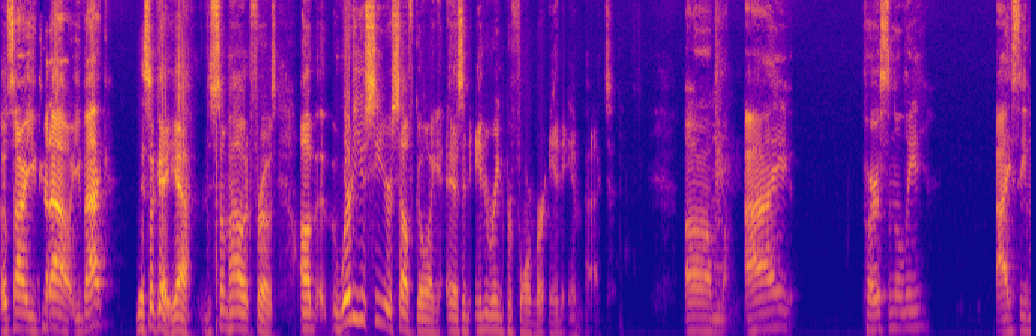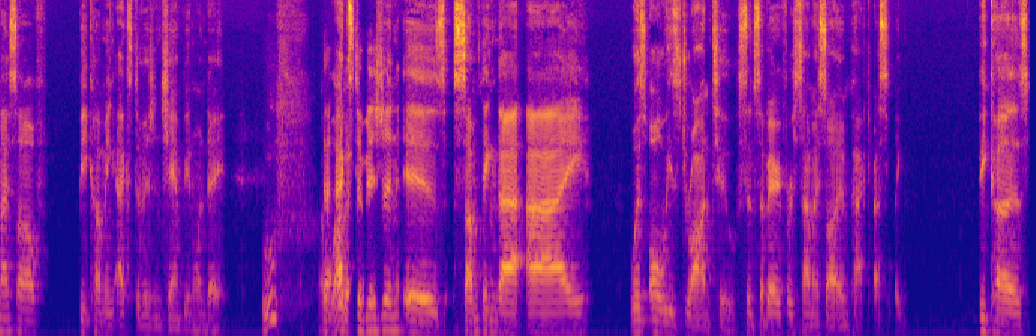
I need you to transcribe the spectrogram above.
I'm sorry, you cut out. You back? It's okay. Yeah, somehow it froze. Um, where do you see yourself going as an in-ring performer in Impact? Um, I personally, I see myself becoming X Division champion one day. Oof. I the X it. Division is something that I was always drawn to since the very first time I saw Impact Wrestling because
